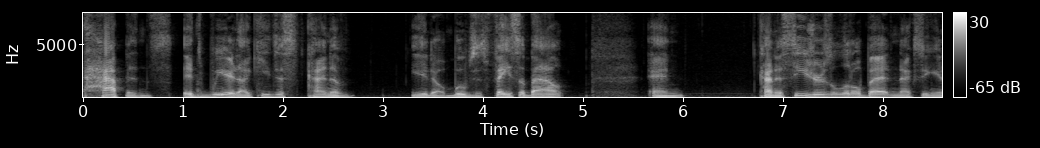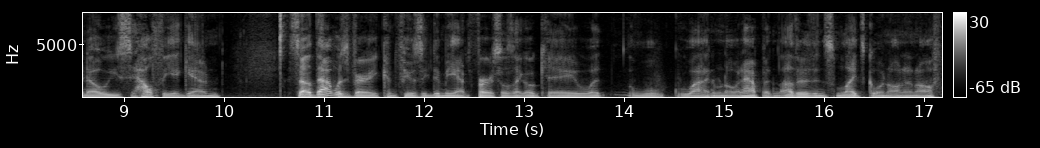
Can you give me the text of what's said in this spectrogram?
happens. It's weird. Like he just kind of, you know, moves his face about and kind of seizures a little bit. And next thing you know, he's healthy again. So that was very confusing to me at first. I was like, okay, what? Well, I don't know what happened other than some lights going on and off.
